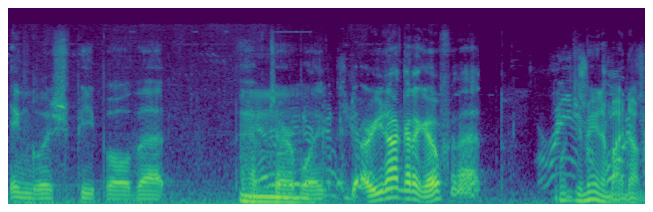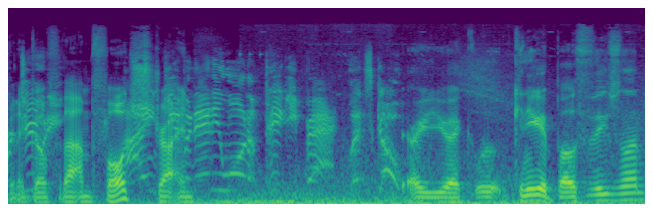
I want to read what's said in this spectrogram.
English people that have Mm. terrible. Eng- Are you not gonna go for that? What do you mean am I not going to go for that? I'm forge I stratting. giving anyone a piggyback. Let's go. Are you? like, Can you get both of these then?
